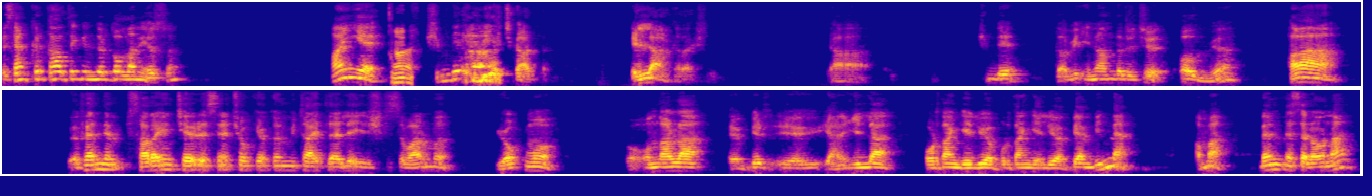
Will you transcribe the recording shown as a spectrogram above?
E sen 46 gündür dolanıyorsun. Hangi? Evet. Şimdi 50'ye çıkardı. 50 arkadaşlar. Ya şimdi tabii inandırıcı olmuyor. Ha efendim sarayın çevresine çok yakın müteahhitlerle ilişkisi var mı? Yok mu? Onlarla e, bir e, yani illa oradan geliyor, buradan geliyor. Ben bilmem. Ama ben mesela ona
